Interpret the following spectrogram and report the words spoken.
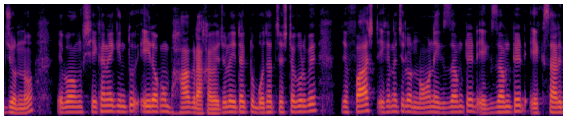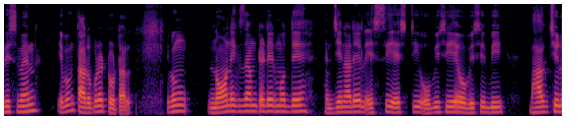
জন্য এবং সেখানে কিন্তু এই রকম ভাগ রাখা হয়েছিল। এটা একটু বোঝার চেষ্টা করবে যে ফার্স্ট এখানে ছিল non exempted exempted ex serviceman এবং তার উপরে টোটাল এবং নন এক্সামটেডের মধ্যে general SC ST OBC A OBC B ভাগ ছিল।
